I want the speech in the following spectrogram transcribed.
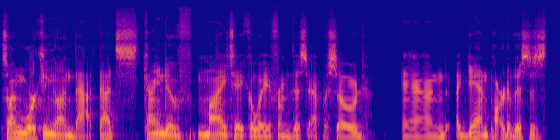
So I'm working on that. That's kind of my takeaway from this episode. And again, part of this is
